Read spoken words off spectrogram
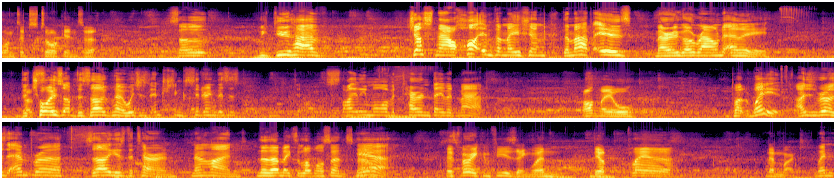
wanted to talk into it. So we do have just now hot information. The map is merry-go-round LE. The That's- choice of the Zerg player, which is interesting considering this is slightly more of a Terran David map. Aren't they all? But wait, I just realized Emperor Zerg is the Terran. Never mind. No, that makes a lot more sense now. Yeah. It's very confusing when the player. Never mind. When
